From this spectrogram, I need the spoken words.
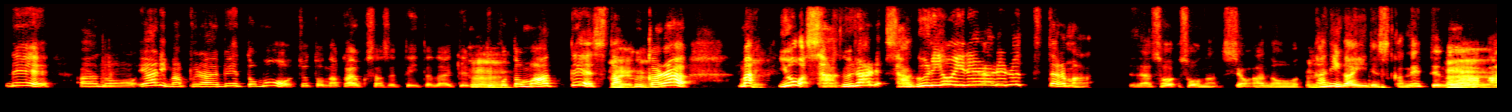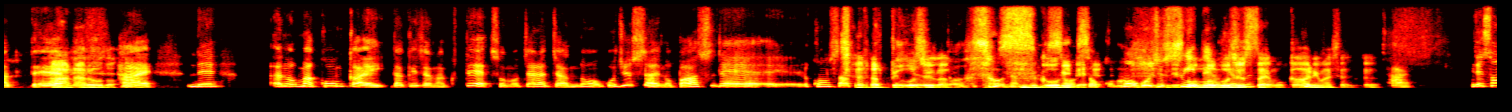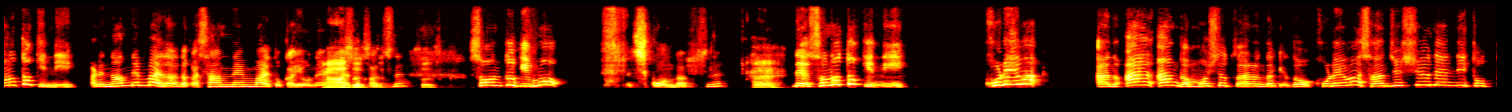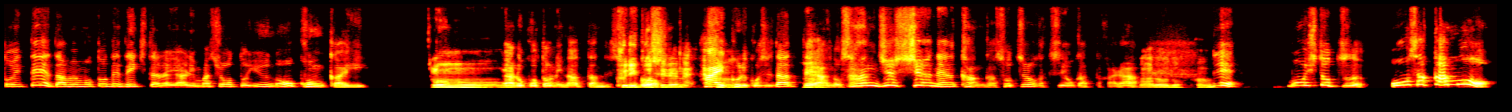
うん。であのやはりまあプライベートもちょっと仲良くさせていただいてるってこともあって、スタッフから、まあ、はい要は探られ探りを入れられるって言ったらまあなそうそうなんですよ。あの、い何がいいですかねっていうのはあって、あなるほど。はい、であの、まあ、今回だけじゃなくてそのチャラちゃんの50歳のバースデーコンサートっていチャラって50なうとの？そうなんですすごいね。そうそうもう50日過ぎてるけど、50ね、歳も変わりましたね。うん。はい。で、その時に、あれ何年前だだから3年前とか4年前とかですね。その時も仕込んだんですね。はい。で、その時に、これは、あの案案がもう一つあるんだけどこれは30周年に取っといてダメ元でできたらやりましょうというのを今回うんやることになったんですけど。繰り越しでね。はい、うん。繰り越しだって、うん。あの30周年感がそっちの方が強かったから、なるほど。うん。でもう一つ大阪も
